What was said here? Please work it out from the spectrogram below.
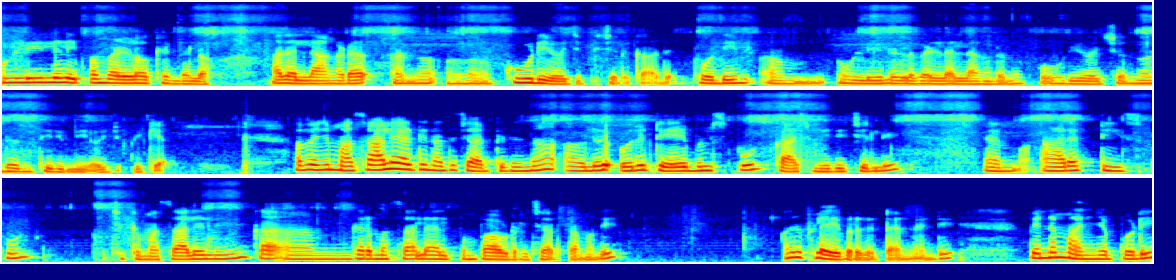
ഉള്ളിയിൽ ഇപ്പം വെള്ളമൊക്കെ ഉണ്ടല്ലോ അതെല്ലാം കൂടെ ഒന്ന് കൂടി യോജിപ്പിച്ചെടുക്കുക. ആദ്യം പൊടിയും ഉള്ളിയിലുള്ള വെള്ളം എല്ലാം കൂടെ ഒന്ന് കൂടി യോജിച്ച് ഒന്നുകൂടി ഒന്ന് തിരുമ്മി യോജിപ്പിക്കുക. അപ്പോൾ ഇനി മസാലയായിട്ട് ഇതിനകത്ത് ചേർത്തിരുന്ന ഒരു ഒരു ടേബിൾ സ്പൂൺ കാശ്മീരി ചില്ലി അര ടീസ്പൂൺ ചിക്കൻ മസാല അല്ലെങ്കിൽ ഗരം മസാല അല്പം പൗഡർ ചേർത്താൽ മതി. ഒരു ഫ്ലേവർ കിട്ടാൻ വേണ്ടി. പിന്നെ മഞ്ഞൾപ്പൊടി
